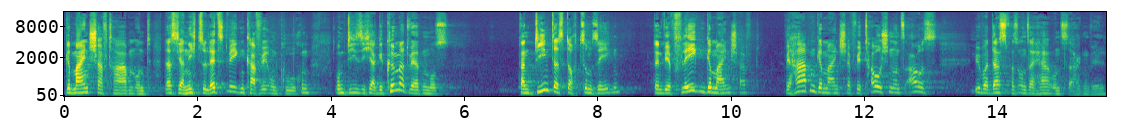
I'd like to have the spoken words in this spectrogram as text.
Gemeinschaft haben und das ja nicht zuletzt wegen Kaffee und Kuchen, um die sich ja gekümmert werden muss, dann dient das doch zum Segen, denn wir pflegen Gemeinschaft, wir haben Gemeinschaft, wir tauschen uns aus über das, was unser Herr uns sagen will.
